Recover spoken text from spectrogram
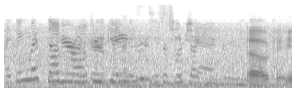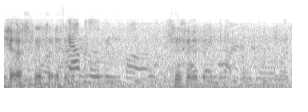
I think my stuff Here, broke they're because dangerous it's to just cheap shit. Oh, okay, yeah. It's capitalism's fault. I blame capitalism because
